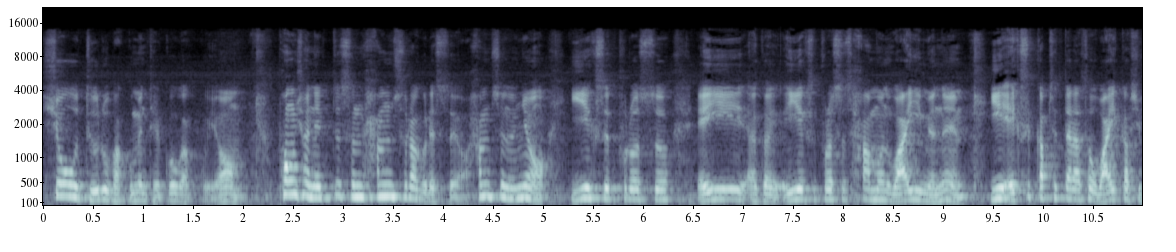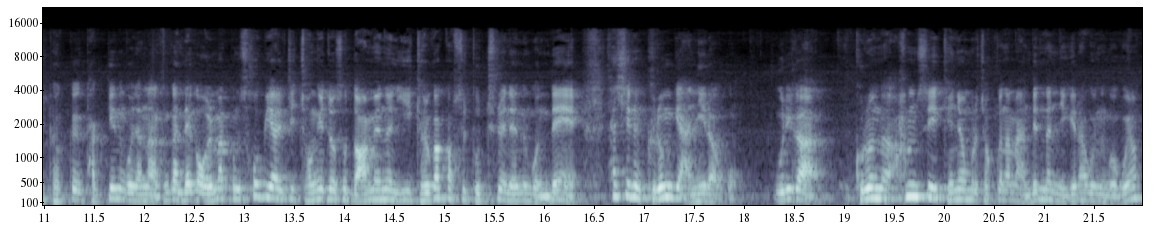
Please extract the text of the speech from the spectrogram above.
showed로 바꾸면 될 것 같고요. function의 뜻은 함수라 그랬어요. 함수는요. x 플러스 a 그러니까 x 플러스 3은 y면은 이 x 값에 따라서 y 값이 바뀌는 거잖아. 그러니까 내가 얼마큼 소비할지 정해져서 나면은 이 결과값을 도출해 내는 건데 사실은 그런 게 아니라고. 우리가 그런 함수의 개념으로 접근하면 안 된다는 얘기를 하고 있는 거고요.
